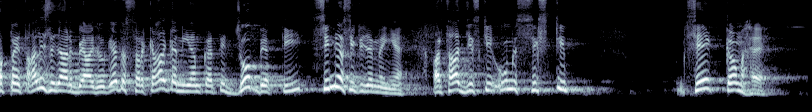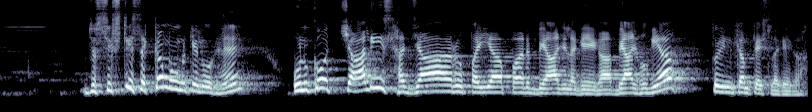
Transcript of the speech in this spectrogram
अब पैंतालीस हज़ार ब्याज हो गया तो सरकार का नियम कहती जो व्यक्ति सीनियर सिटीजन नहीं है, अर्थात जिसकी उम्र सिक्सटी से कम है, जो सिक्सटी से कम उम्र के लोग हैं, उनको चालीस हज़ार रुपया पर ब्याज लगेगा। ब्याज हो गया तो इनकम टैक्स लगेगा।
